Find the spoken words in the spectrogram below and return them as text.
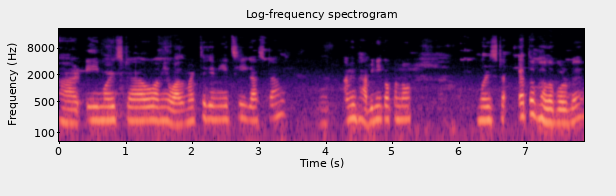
আর এই মরিচটাও আমি ওয়ালমার্ট থেকে নিয়েছি গাছটা। আমি ভাবিনি কখনো মরিচটা এত ভালো পড়বে।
